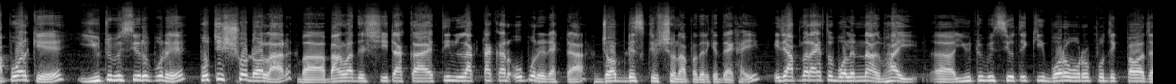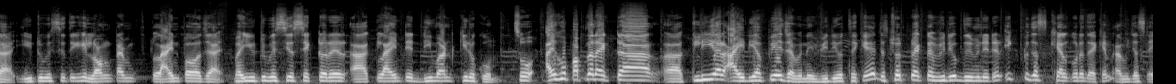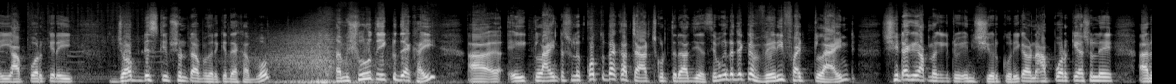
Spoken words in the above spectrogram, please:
আপওয়ার্কে YouTube এর উপরে পঁচিশশো ডলার বা বাংলাদেশি টাকায় তিন লাখ টাকার উপরের একটা জব ডেসক্রিপশন আপনাদেরকে দেখাই। এই যে আপনারা এত বলেন না, ভাই ইউটিউব এসিওতে কি বড় বড় প্রজেক্ট পাওয়া যায়? ইউটিউব এসিওতে কি লং টাইম ক্লায়েন্ট পাওয়া যায়? বা ইউটিউব এসিও সেক্টরের ক্লায়েন্টের ডিমান্ড কীরকম? সো আই হোপ আপনারা একটা ক্লিয়ার আইডিয়া পেয়ে যাবেন এই ভিডিও থেকে। যে ছোট্ট একটা ভিডিও দুই মিনিটের, একটু জাস্ট খেয়াল করে দেখেন। আমি জাস্ট এই আপওয়ার্কের এই জব ডেসক্রিপশনটা আপনাদেরকে দেখাবো। আমি শুরুতে একটু দেখাই এই ক্লায়েন্ট আসলে কত টাকা চার্জ করতে রাজি আছে, এবং এটা যে একটা ভেরিফাইড ক্লায়েন্ট সেটাকে আপনাকে একটু ইনশিওর করি। কারণ আপওয়ার্কে আসলে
